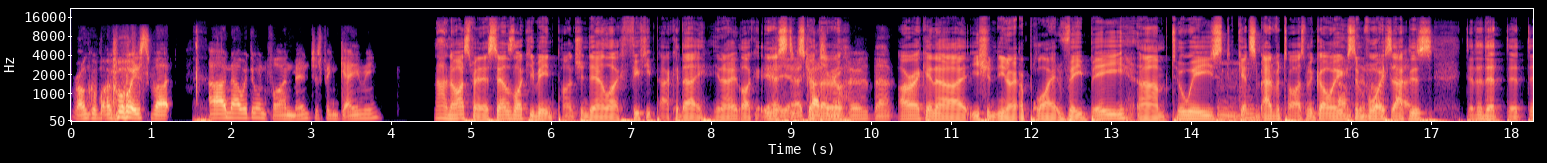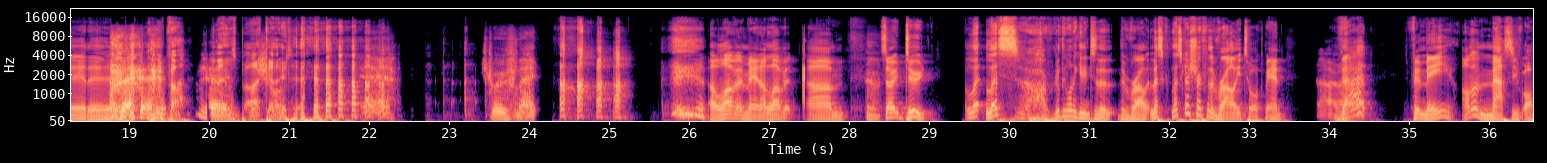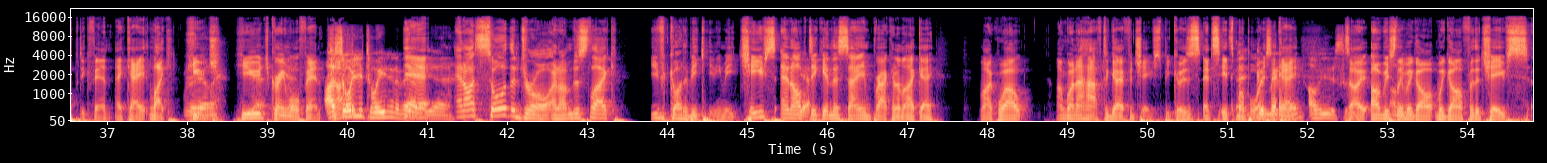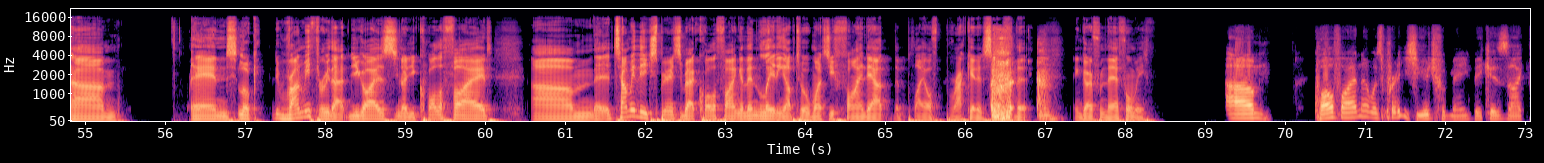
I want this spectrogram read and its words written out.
wrong with my voice. But uh, no, we're doing fine, man. Just been gaming. No, nice, man. It sounds like you've been punching down like 50 pack a day, you know? Like, it just, it's got that real. I heard that. I reckon uh, you should, you know, apply at VB, um, TUIs, get Mhm. some advertisement going, some voice like actors. Da-da-da-da-da-da. Yeah, There's for sure. Yeah. Truth, mate. I love it, man. I love it. Um, so, dude, let, let's. oh, I really want to get into the the Raleigh. Let's let's go straight for the Raleigh talk, man. That for me, I'm a massive Optic fan. Okay, like huge, Really? huge Yeah, Green yeah. Wall fan. I And saw you tweeting about yeah, it. Yeah. and I saw the draw, and I'm just like, you've got to be kidding me. Chiefs and Optic in the same bracket. I'm like, okay. I'm like, well, I'm gonna have to go for Chiefs because it's it's my boys. man, Okay, Obviously. so obviously we're going we're going for the Chiefs. Um, and look, run me through that. You guys, you know, you qualified. Um, tell me the experience about qualifying and then leading up to it. Once you find out the playoff bracket itself, that, and go from there for me. Um, qualifying it was pretty huge for me because like,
